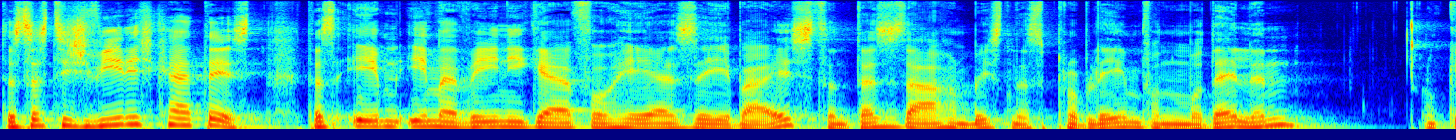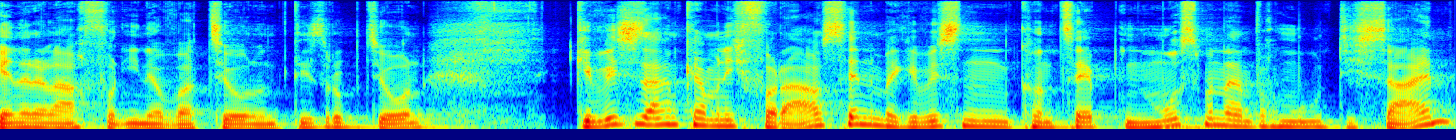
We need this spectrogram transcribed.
dass das die Schwierigkeit ist, dass eben immer weniger vorhersehbar ist und das ist auch ein bisschen das Problem von Modellen und generell auch von Innovation und Disruption. Gewisse Sachen kann man nicht voraussehen, bei gewissen Konzepten muss man einfach mutig sein.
